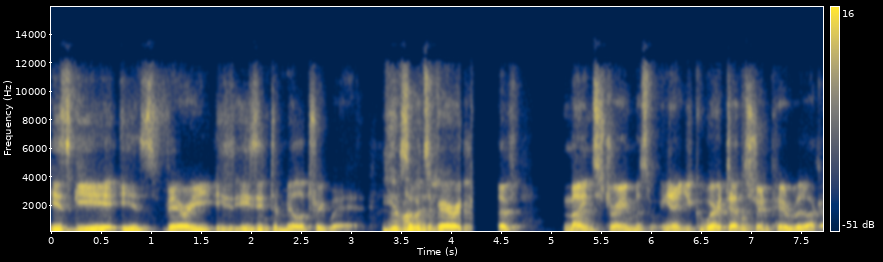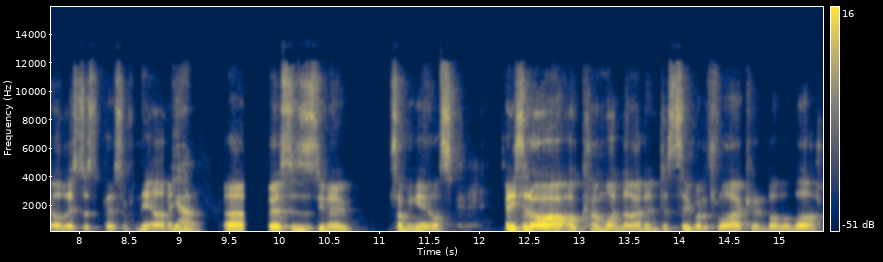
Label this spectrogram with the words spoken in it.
his gear is very, he's, he's into military wear. Yeah, right. So it's a very kind of mainstream, as you know, you could wear it down the street and people would be like, Oh, that's just a person from the army yeah. versus you know something else. And he said, "Oh, I'll come one night and just see what it's like," and blah blah blah.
